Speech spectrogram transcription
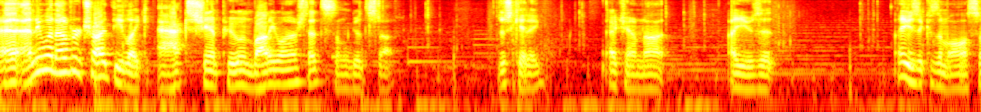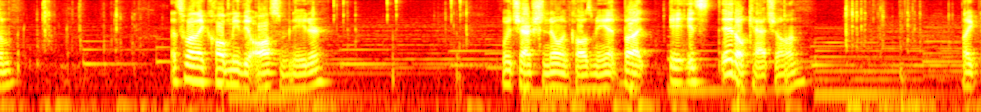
Anyone ever tried the like Axe shampoo and body wash? That's some good stuff. Just kidding. Actually, I'm not. I use it. I use it because I'm awesome. That's why they called me the Awesome Nader. Which actually no one calls me it, but it, it's it'll catch on. Like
